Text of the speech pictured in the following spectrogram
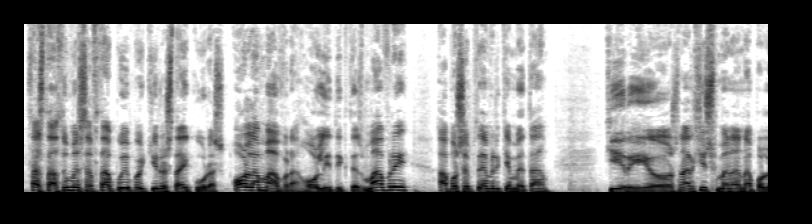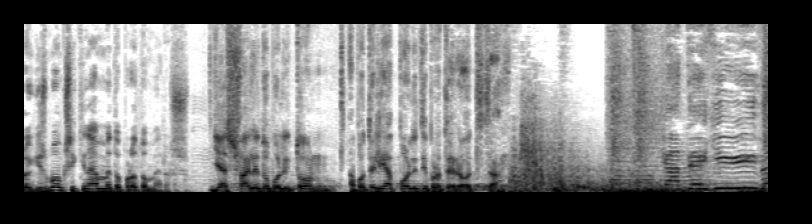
Θα σταθούμε σε αυτά που είπε ο κύριος Ταϊκούρα. Όλα μαύρα. Όλοι οι δείκτες μαύροι από Σεπτέμβρη και μετά κυρίως. Να αρχίσουμε έναν απολογισμό. Ξεκινάμε με το πρώτο μέρος. Η ασφάλεια των πολιτών αποτελεί απόλυτη προτεραιότητα. Καταιγίδα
